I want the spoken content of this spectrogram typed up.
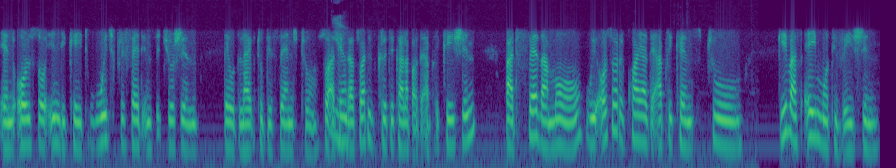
and also indicate which preferred institutions they would like to be sent to. So I Yeah. think that's what is critical about the application. But furthermore, we also require the applicants to give us a motivation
